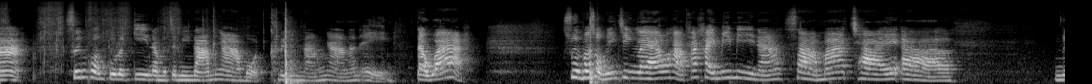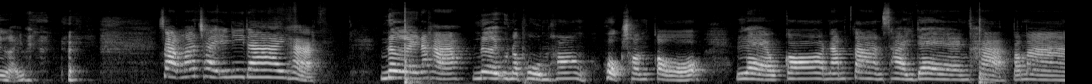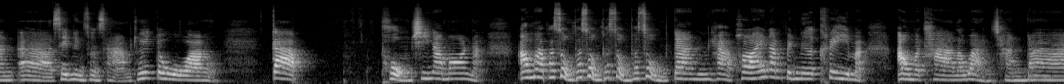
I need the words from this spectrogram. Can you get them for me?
ซึ่งคนตุรกีนะมันจะมีน้ำงาบดครีมน้ำงานั่นเอง แต่ว่าส่วนผสมจริง ๆ แล้วค่ะ ถ้าใครไม่มีนะ สามารถใช้อ่าเหนื่อย สามารถใช้ไอ้นี่ได้ค่ะ เนยนะคะ เนยอุณหภูมิห้อง 6ช้อนโต๊ะ แล้วก็น้ำตาลทรายแดงค่ะ ประมาณอ่าเซนหนึ่งส่วนสามถ้วยตวง กับ ผงชินามอนอะเอามาผสมผสมผสมผสมกันค่ะพอให้นำเป็นเนื้อครีมอะเอามาทาระหว่างชั้นได้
